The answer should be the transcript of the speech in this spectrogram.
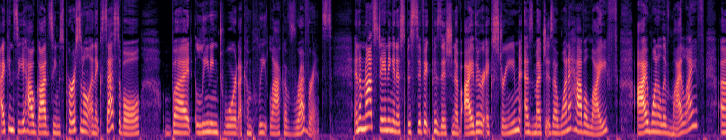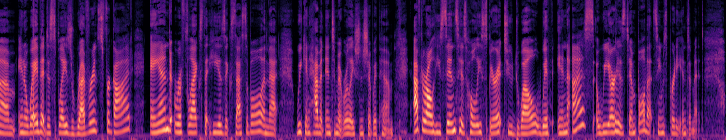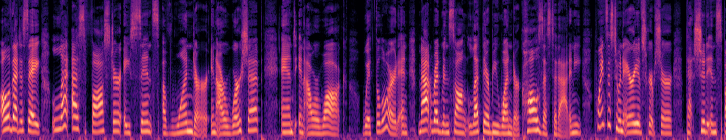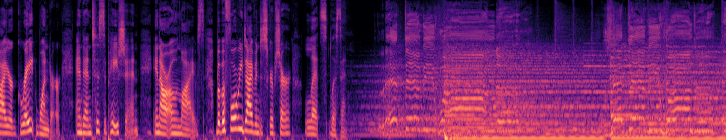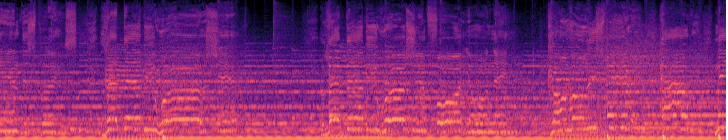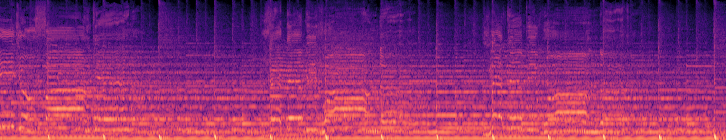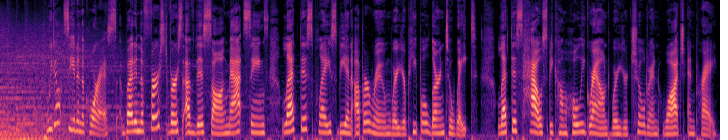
I can see how God seems personal and accessible, but leaning toward a complete lack of reverence. And I'm not standing in a specific position of either extreme as much as I want to have a life. I want to live my life um, in a way that displays reverence for God and reflects that He is accessible and that we can have an intimate relationship with Him. After all, He sends His Holy Spirit to dwell within us. We are His temple. That seems pretty intimate. All of that to say, let us foster a sense of wonder in our worship and in our walk with the Lord. And Matt Redman's song, Let There Be Wonder, calls us to that. And he points us to an area of scripture that should inspire great wonder and anticipation in our own lives. But before we dive into scripture, let's listen. Let there be wonder. In the chorus, but in the first verse of this song, Matt sings, Let this place be an upper room where your people learn to wait. Let this house become holy ground where your children watch and pray.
